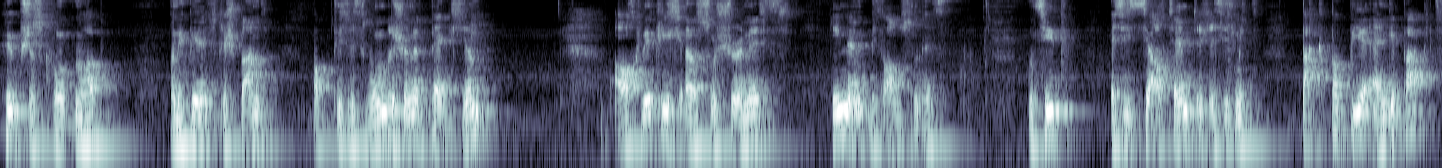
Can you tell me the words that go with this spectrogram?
Hübsches gefunden habe. Und ich bin jetzt gespannt, ob dieses wunderschöne Päckchen auch wirklich äh, so schön ist, innen bis außen ist. Man sieht, es ist sehr authentisch, es ist mit Backpapier eingepackt.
